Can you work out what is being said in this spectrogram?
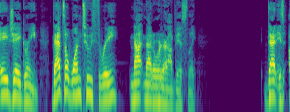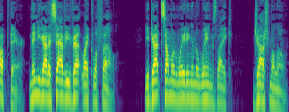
AJ Green, that's a one, two, three. Not in that order, obviously. That is up there. And then you got a savvy vet like LaFell. You got someone waiting in the wings like Josh Malone.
